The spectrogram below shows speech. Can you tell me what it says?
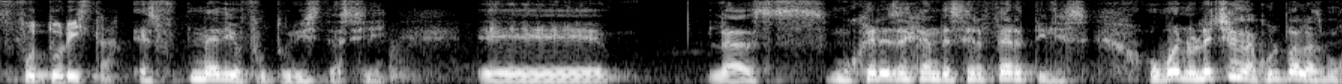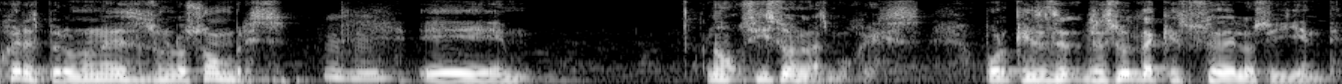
ser... futurista. Es medio futurista, sí. Eh, las mujeres dejan de ser fértiles. O bueno, le echan la culpa a las mujeres, pero una de esas son los hombres. Eh, no, sí son las mujeres. Porque re- resulta que sucede lo siguiente.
